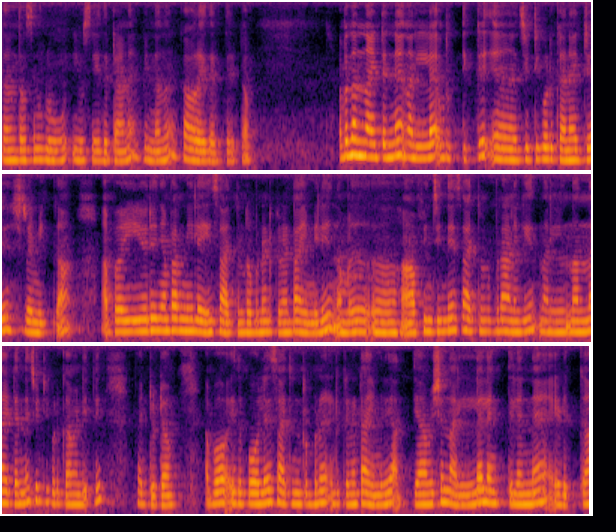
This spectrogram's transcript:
seven thousand glue use ചെയ്തിട്ടാണ് പിന്നെ ഒന്ന് കവർ ചെയ്തെടുത്ത് കേട്ടോ അപ്പോൾ നന്നായിട്ട് തന്നെ നല്ല വൃത്തിക്ക് ചുറ്റി കൊടുക്കാനായിട്ട് ശ്രമിക്കുക അപ്പോൾ ഈ ഒരു ഞാൻ പറഞ്ഞില്ലേ ഈ സാറ്റിൻ റിബൺ എടുക്കുന്ന ടൈമിൽ നമ്മൾ ഹാഫ് ഇഞ്ചിന്റെ സാറ്റിൻ റിബൺ ആണെങ്കിൽ നല്ല നന്നായിട്ട് തന്നെ ചുറ്റി കൊടുക്കാൻ വേണ്ടിയിട്ട് പറ്റും കേട്ടോ അപ്പോൾ ഇതുപോലെ സാറ്റിൻ റിബൺ എടുക്കുന്ന ടൈമിൽ അത്യാവശ്യം നല്ല ലെങ്ത്തിൽ തന്നെ എടുക്കുക.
